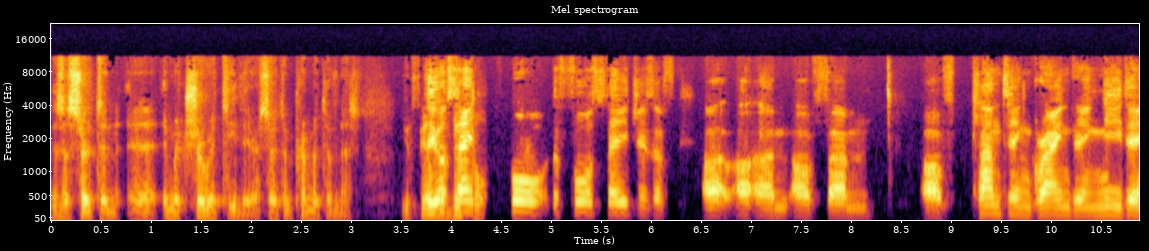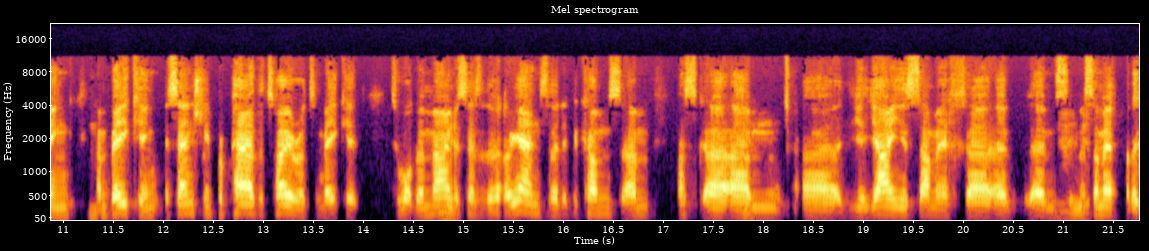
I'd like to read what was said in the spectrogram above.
There's a certain uh, immaturity there, a certain primitiveness. You feel so you're saying four, the four stages of uh, uh, um, of um, of planting, grinding, kneading, mm. and baking essentially prepare the Torah to make it to what the Maimer yeah. says at the very end, so that it becomes um, yain samech samech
